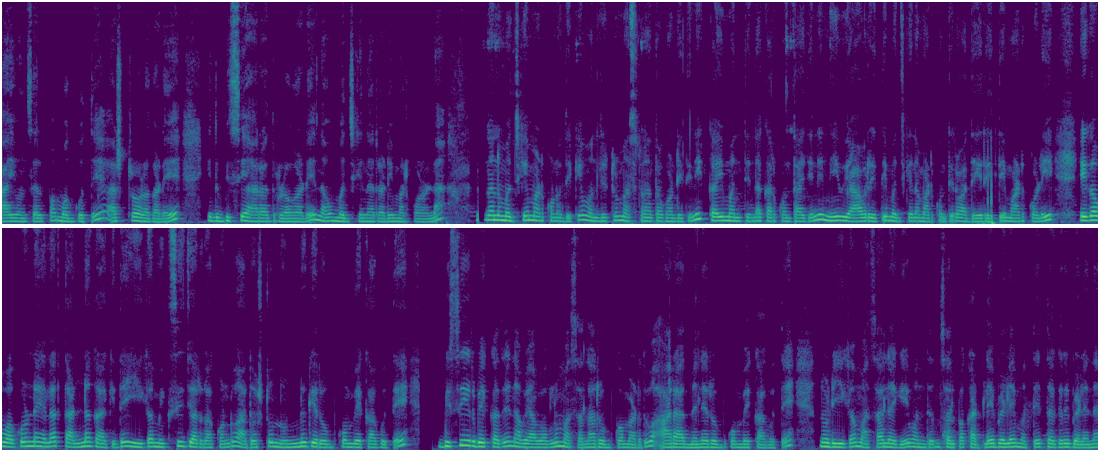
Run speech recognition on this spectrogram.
ಕಾಯಿ ಒಂದು ಸ್ವಲ್ಪ ಮಗ್ಗುತ್ತೆ. ಅಷ್ಟರೊಳಗಡೆ, ಇದು ಬಿಸಿ ಆರೋದ್ರೊಳಗಡೆ ನಾವು ಮಜ್ಜಿಗೆನ ರೆಡಿ ಮಾಡ್ಕೊಳ್ಳೋಣ. ನಾನು ಮಜ್ಜಿಗೆ ಮಾಡ್ಕೊಳೋದಕ್ಕೆ ಒಂದು ಲೀಟ್ರ್ ಮೊಸರನ್ನ ತೊಗೊಂಡಿದ್ದೀನಿ. ಕೈ ಮಂತಿಂದ ಕರ್ಕೊತಾ ಇದ್ದೀನಿ. ನೀವು ಯಾವ ರೀತಿ ಮಜ್ಜಿಗೆನ ಮಾಡ್ಕೊತೀರೋ ಅದೇ ರೀತಿ ಮಾಡ್ಕೊಳ್ಳಿ. ಈಗ ಒಗ್ಗರಣೆ ಎಲ್ಲ ತಣ್ಣಗಾಗಿದೆ. ಈಗ ಮಿಕ್ಸಿ ಜಾರ್ಗೆ ಹಾಕ್ಕೊಂಡು ಆದಷ್ಟು ನುಣ್ಣಗೆ ರುಬ್ಕೊಬೇಕಾಗುತ್ತೆ. ಬಿಸಿ ಇರಬೇಕಾದ್ರೆ ನಾವು ಯಾವಾಗಲೂ ಮಸಾಲ ರುಬ್ಕೊಂಬಾರ್ದು. ಆರಾದಮೇಲೆ ರುಬ್ಕೊಬೇಕಾಗುತ್ತೆ. ನೋಡಿ, ಈಗ ಮಸಾಲೆಗೆ ಒಂದೊಂದು ಸ್ವಲ್ಪ ಕಡಲೆಬೇಳೆ ಮತ್ತು ತೊಗರಿಬೇಳೆನ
